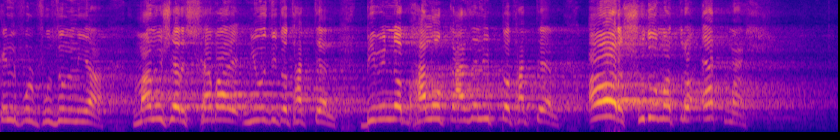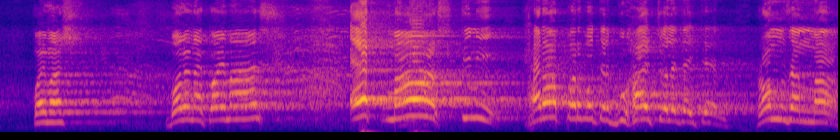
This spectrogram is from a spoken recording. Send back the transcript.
হিলফুল ফুজুল নিয়া মানুষের সেবায় নিয়োজিত থাকতেন, বিভিন্ন ভালো কাজে লিপ্ত থাকতেন, আর শুধুমাত্র এক মাস। কয় মাস? বলে না কয় মাস? এক মাস তিনি হেরা পর্বতের গুহায় চলে যাইতেন। রমজান মাস,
